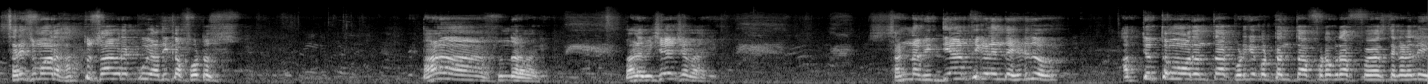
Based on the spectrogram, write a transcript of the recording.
ಸರಿಸುಮಾರು ಹತ್ತು ಸಾವಿರಕ್ಕೂ ಅಧಿಕ ಫೋಟೋಸ್ ಬಹಳ ಸುಂದರವಾಗಿ, ಬಹಳ ವಿಶೇಷವಾಗಿ ಸಣ್ಣ ವಿದ್ಯಾರ್ಥಿಗಳಿಂದ ಹಿಡಿದು ಅತ್ಯುತ್ತಮವಾದಂಥ ಕೊಡುಗೆ ಕೊಟ್ಟಂಥ ಫೋಟೋಗ್ರಾಫ್ ವ್ಯವಸ್ಥೆಗಳಲ್ಲಿ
